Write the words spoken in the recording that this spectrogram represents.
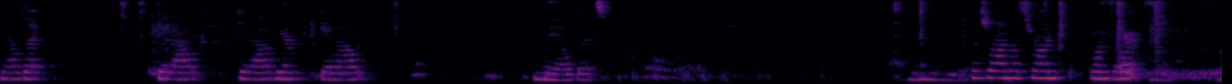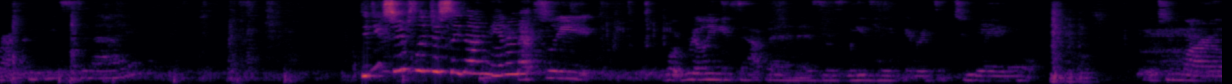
Nailed it. Get out. Get out of here. Get out. Nailed it. Let's run, let's run. Run for. Did you seriously just say that on the internet? Actually, what really needs to happen is those leaves need to get rates of today, or tomorrow,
